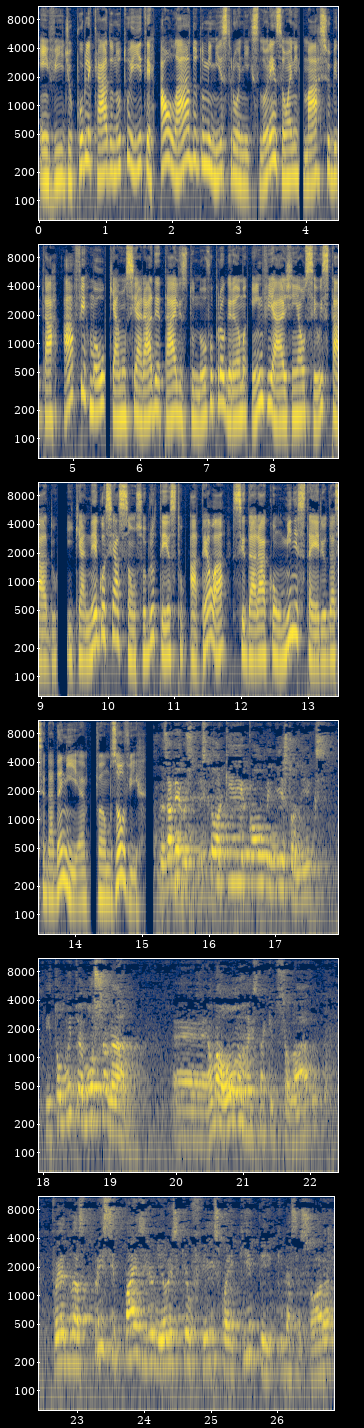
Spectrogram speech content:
Em vídeo publicado no Twitter, ao lado do ministro Onyx Lorenzoni, Márcio Bitar afirmou que anunciará detalhes do novo programa em viagem ao seu estado e que a negociação sobre o texto, até lá, se dará com o Ministério da Cidadania. Vamos ouvir. Meus amigos, estou aqui com o ministro Onyx e estou muito emocionado. É, é uma honra estar aqui do seu lado. Foi uma das principais reuniões que eu fiz com a equipe que me assessora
